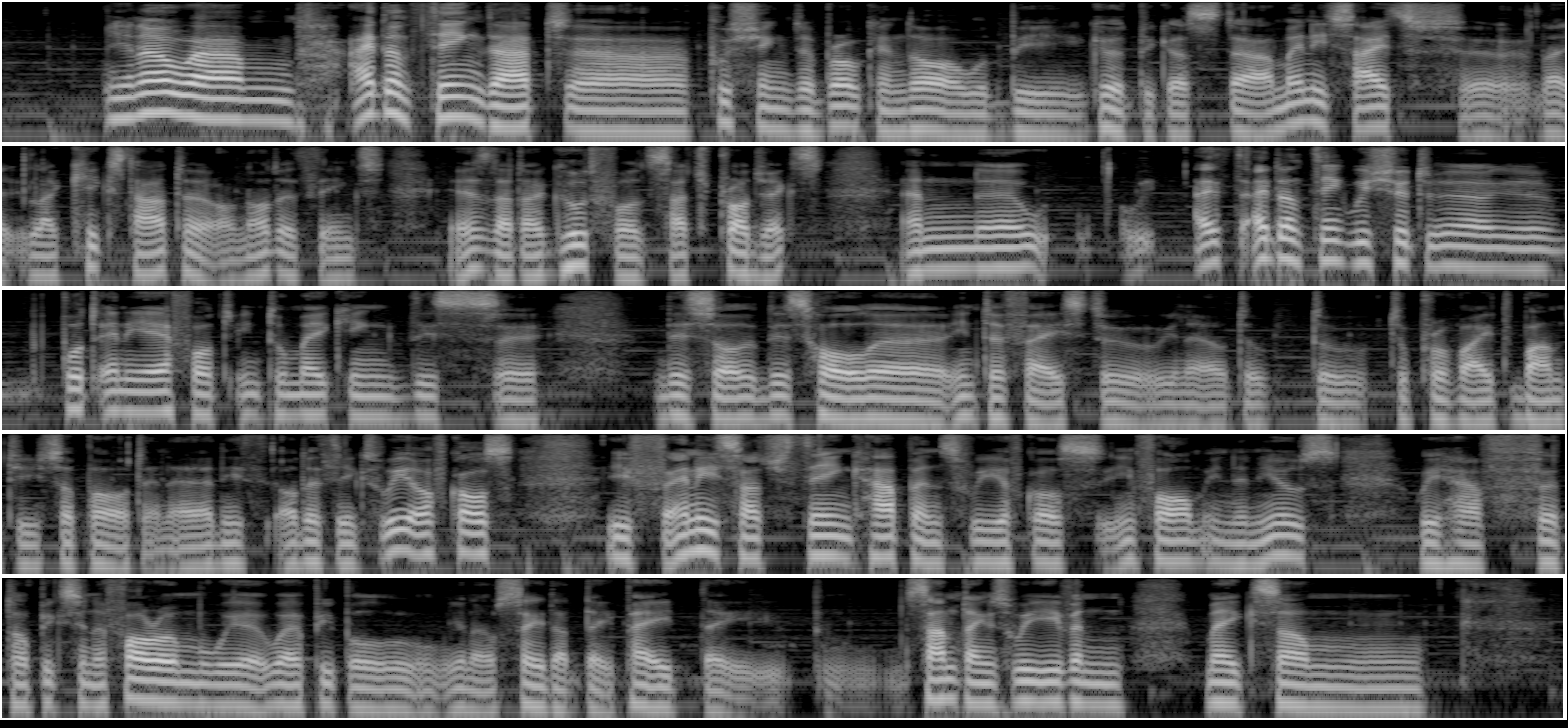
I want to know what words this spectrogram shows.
You know, um, I don't think that uh, pushing the broken door would be good because there are many sites uh, like, like Kickstarter or other things, yes, that are good for such projects, and uh, we, I, I don't think we should uh, put any effort into making this uh, this uh, this whole uh, interface to you know to to to provide bounty support and any other things. We of course, if any such thing happens, we of course inform in the news. We have uh, topics in a forum where where people you know say that they paid. They sometimes we even make some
